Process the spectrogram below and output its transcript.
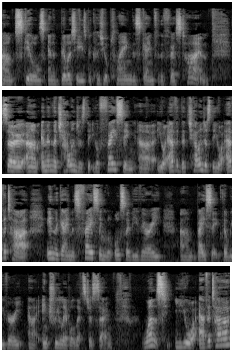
um, skills and abilities because you're playing this game for the first time. So, um, and then the challenges that you're facing, uh, your av- the challenges that your avatar in the game is facing will also be very um, basic. They'll be very uh, entry level. Let's just say. Once your avatar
